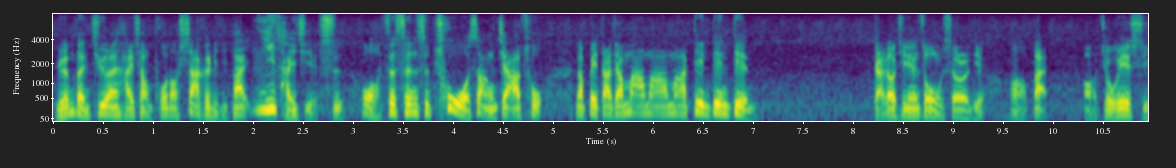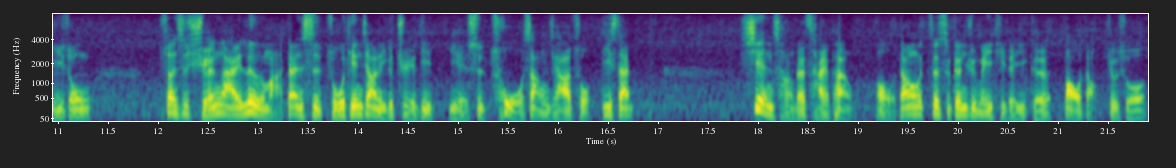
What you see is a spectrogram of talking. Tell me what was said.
原本居然还想拖到下个礼拜一才解释，哇，这真是错上加错。那被大家骂骂骂，电电电，改到今天中午十二点啊半啊，九月十一中午，算是悬崖勒马。但是昨天这样的一个决定也是错上加错。第三，现场的裁判哦，当然这是根据媒体的一个报道，就是说，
